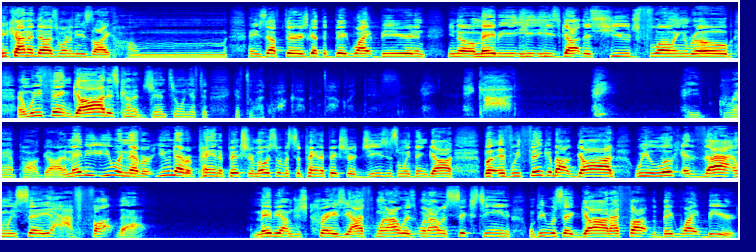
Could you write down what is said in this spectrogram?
He kind of does one of these like hum, and he's up there. He's got the big white beard, and you know maybe he, he's got this huge flowing robe. And we think God is kind of gentle, and you have to you have to like walk up and talk like this. Hey, hey, God, hey, hey, grandpa God. And maybe you would never, you would never paint a picture. Most of us would paint a picture of Jesus and we think God. But if we think about God, we look at that and we say, yeah, I've thought that. Maybe I'm just crazy. I, when, I was, when I was 16, when people said God, I thought the big white beard.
